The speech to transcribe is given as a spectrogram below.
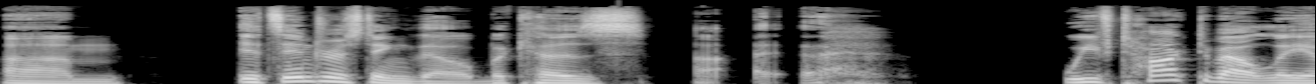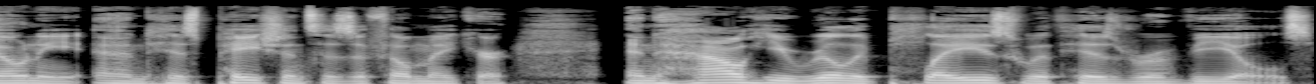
Um, it's interesting though because. Uh, We've talked about Leone and his patience as a filmmaker and how he really plays with his reveals.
